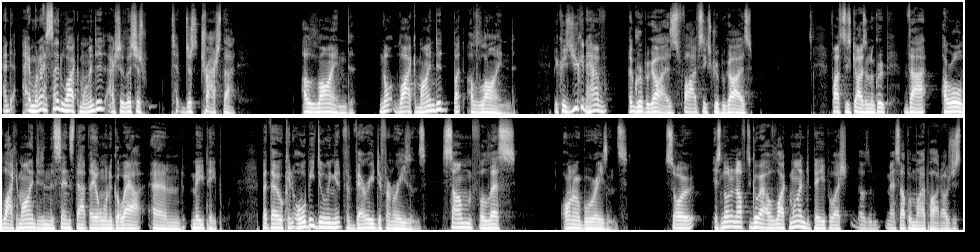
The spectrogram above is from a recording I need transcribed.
And, and when I say like minded, actually, let's just, t- just trash that. Aligned, not like minded, but aligned. Because you can have a group of guys, five, six group of guys, five, six guys in a group that are all like minded in the sense that they all want to go out and meet people. But they can all be doing it for very different reasons, some for less honorable reasons. So it's not enough to go out with like minded people. Sh- that was a mess up on my part. I was just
